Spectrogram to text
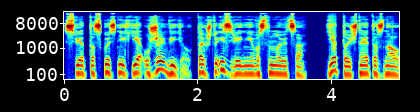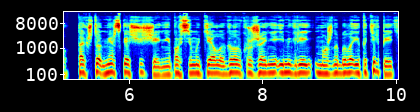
Свет-то сквозь них я уже видел, так что и зрение восстановится. Я точно это знал, так что мерзкое ощущение по всему телу, головокружение и мигрень можно было и потерпеть.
